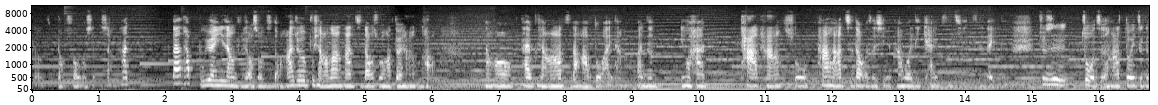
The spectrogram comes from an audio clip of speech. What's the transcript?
个独角兽的身上。他，但他不愿意让主角受知道，他就是不想要让他知道说他对他很好，然后他也不想让他知道他有多爱他。反正因为他怕他说怕他知道了这些，他会离开自己之。类的，就是作者他对这个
